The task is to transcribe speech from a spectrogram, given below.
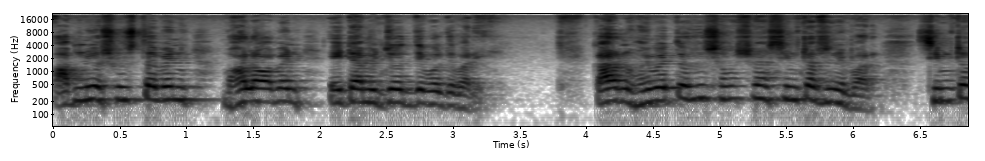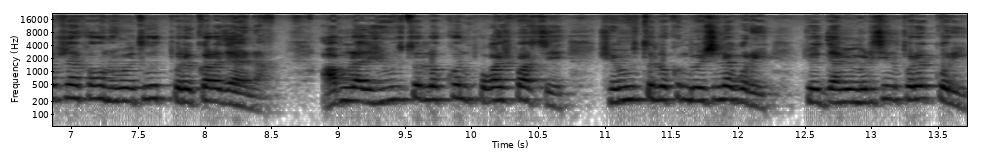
আপনিও সুস্থ হবেন, ভালো হবেন, এটা আমি জোর দিয়ে বলতে পারি। কারণ হোমিওপ্যাথি ওষুধ সবসময় সিমটমস নির্ভর। সিমটমস আর কখন হোমিওপ্যাথি ওষুধ প্রয়োগ করা যায় না। আপনার যে সমস্ত লক্ষণ প্রকাশ পাচ্ছে সে সমস্ত লক্ষণ বিবেচনা করে যদি আমি মেডিসিন প্রয়োগ করি,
